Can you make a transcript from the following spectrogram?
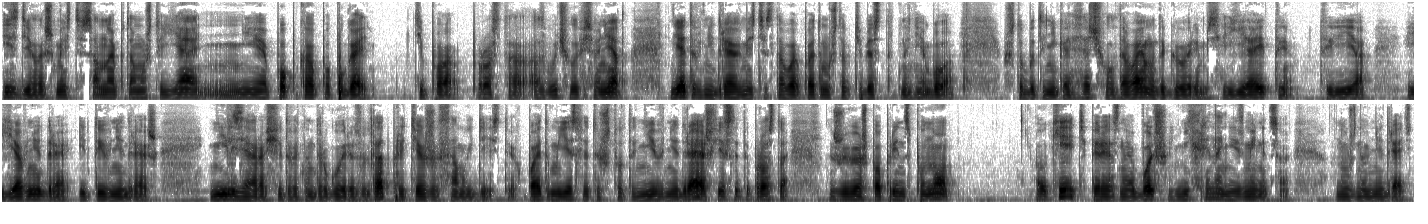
и сделаешь вместе со мной, потому что я не попка-попугай типа просто озвучил и все. Нет, я это внедряю вместе с тобой, поэтому, чтобы тебе стыдно не было, чтобы ты не косячил, давай мы договоримся. Я и ты, ты и я, я внедряю, и ты внедряешь. Нельзя рассчитывать на другой результат при тех же самых действиях. Поэтому, если ты что-то не внедряешь, если ты просто живешь по принципу, ну, окей, теперь я знаю больше, ни хрена не изменится. Нужно внедрять.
